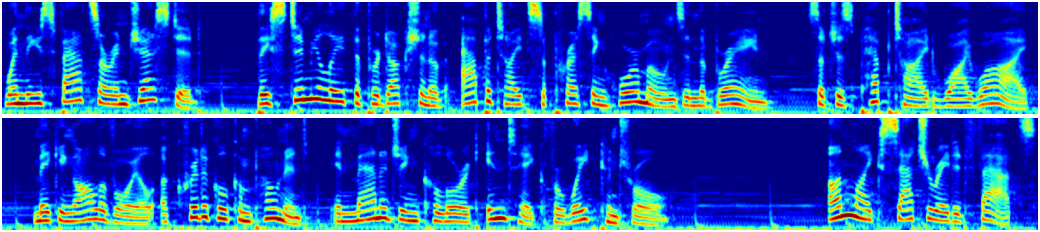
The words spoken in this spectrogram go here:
When these fats are ingested, they stimulate the production of appetite suppressing hormones in the brain, such as peptide YY, making olive oil a critical component in managing caloric intake for weight control. Unlike saturated fats,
